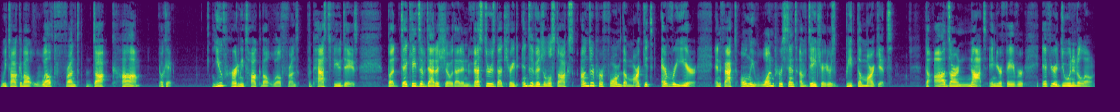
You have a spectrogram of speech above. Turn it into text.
we talk about wealthfront.com. Okay, you've heard me talk about Wealthfront the past few days. But decades of data show that investors that trade individual stocks underperform the market every year. In fact, only 1% of day traders beat the market. The odds are not in your favor if you're doing it alone.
